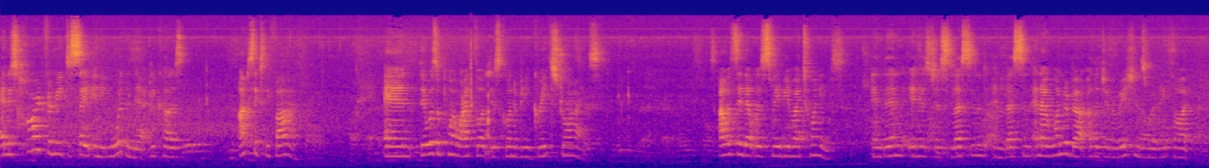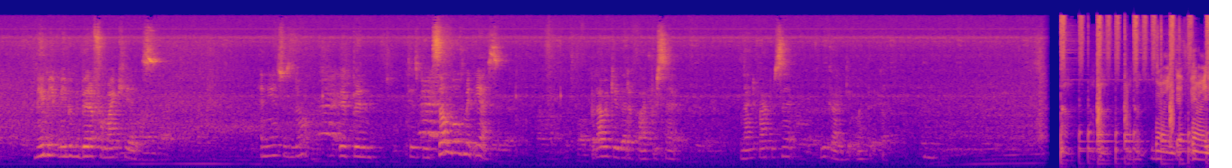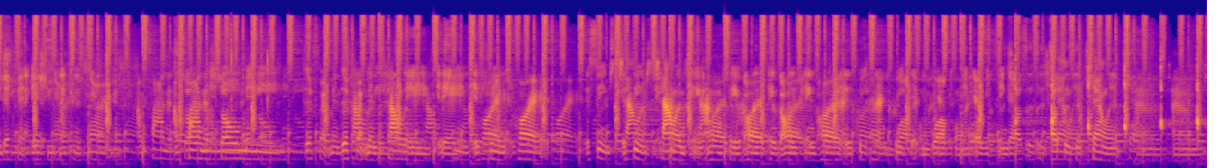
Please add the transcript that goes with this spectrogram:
and it's hard for me to say any more than that because I'm 65. And there was a point where I thought there's going to be great strides. I would say that was maybe in my 20s. And then it has just lessened and lessened. And I wonder about other generations where they thought, maybe maybe it'd be better for my kids. And the answer is no. There've been there's been some movement, yes. But I would give that a five percent. 95%, we gotta get with it. Exploring different, different issues and concerns. I'm finding, I'm so, finding many, so many different different mentalities that it seems hard. It seems it seems challenging. I don't say hard because the only thing hard is the concrete that we walk on. Everything else is a challenge. Um, um,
